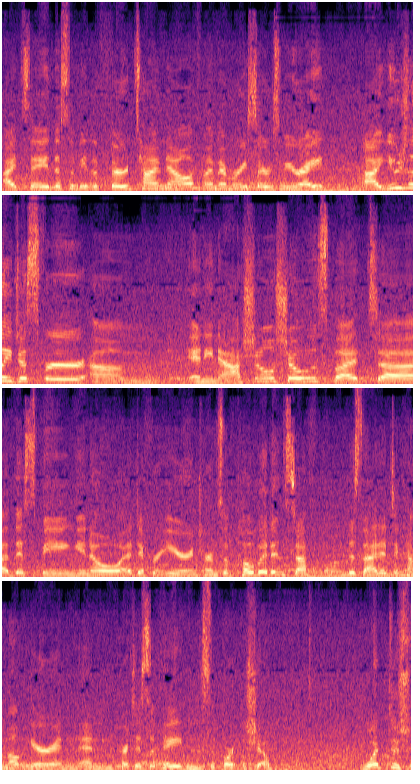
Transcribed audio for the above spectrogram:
I'd say this would be the third time now, if my memory serves me right. Uh, usually just for um, any national shows, but uh, this being, you know, a different year in terms of COVID and stuff, decided to come out here and, and participate and support the show. What does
